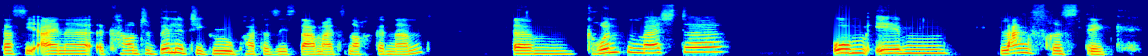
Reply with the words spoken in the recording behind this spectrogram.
dass sie eine Accountability Group, hatte sie es damals noch genannt, ähm, gründen möchte, um eben langfristig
